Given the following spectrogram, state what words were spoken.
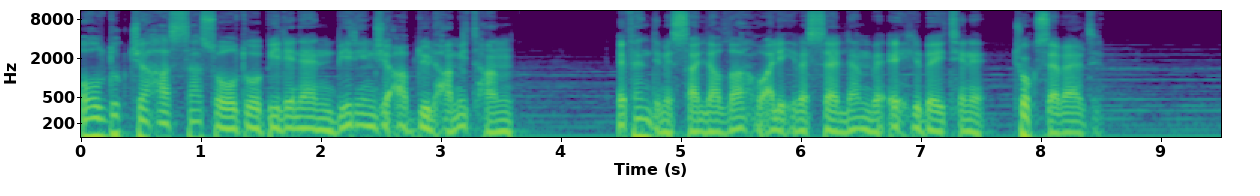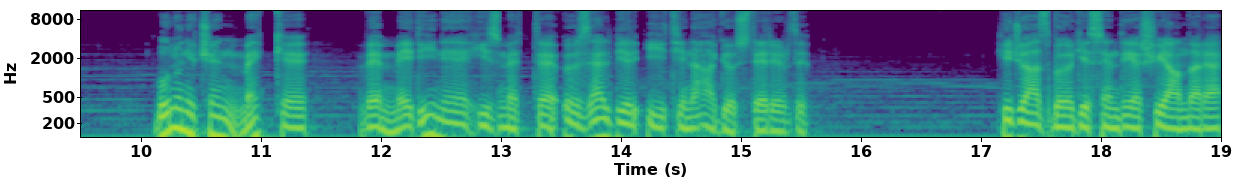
oldukça hassas olduğu bilinen 1. Abdülhamit Han, Efendimiz sallallahu aleyhi ve sellem ve ehli beytini çok severdi. Bunun için Mekke ve Medine'ye hizmette özel bir itina gösterirdi. Hicaz bölgesinde yaşayanlara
